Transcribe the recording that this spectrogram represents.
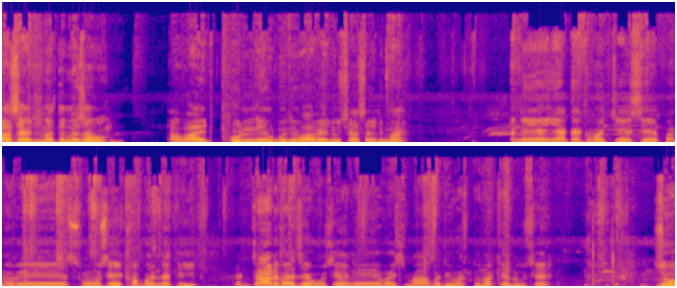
આ સાઈડમાં તમે જુઓ આ વ્હાઈટ ફૂલ ને એવું બધું વાવેલું છે આ સાઈડમાં. અને અહીંયા કંઈક વચ્ચે છે, પણ હવે શું છે એ ખબર નથી. કંઈક ઝાડવા જેવું છે ને વચમાં આ બધી વસ્તુ લખેલું છે. જો,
